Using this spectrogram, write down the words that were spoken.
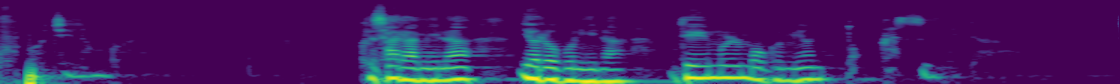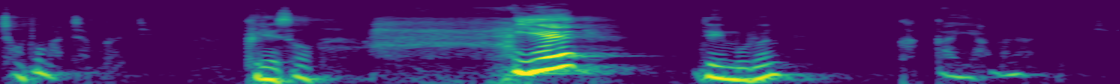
굽어지는 거예요. 그 사람이나 여러분이나 뇌물 먹으면 똑같습니다. 저도 마찬가지. 그래서 아예 뇌물은 가까이 하면 안 되죠.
